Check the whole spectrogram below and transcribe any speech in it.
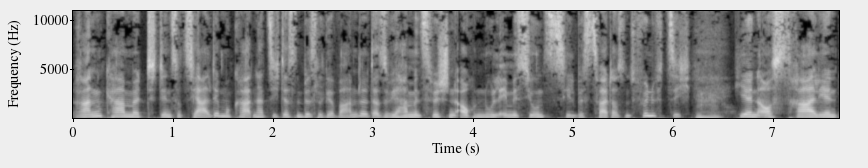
rankam, mit den Sozialdemokraten, hat sich das ein bisschen gewandelt. Also wir haben inzwischen auch ein Null-Emissionsziel bis 2050 mhm. hier in Australien.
